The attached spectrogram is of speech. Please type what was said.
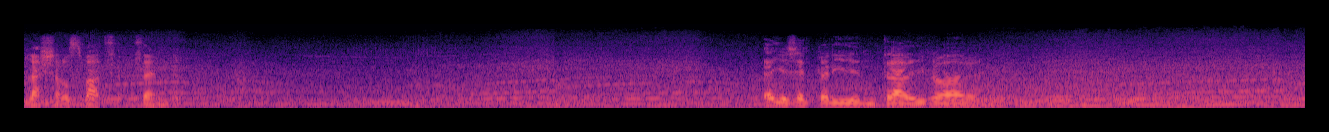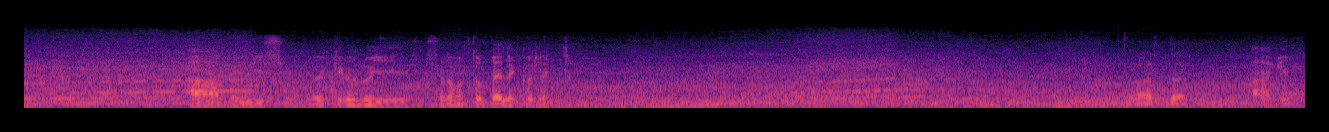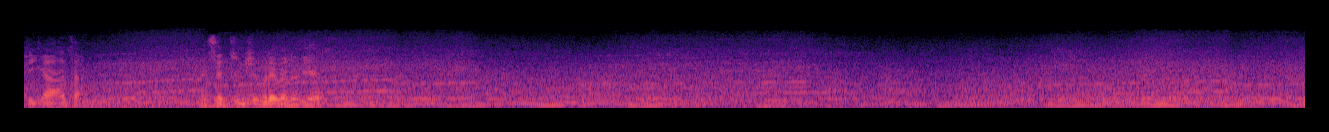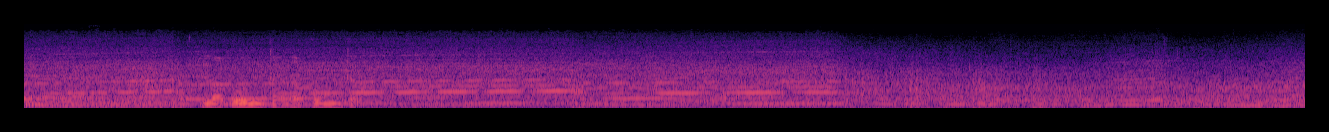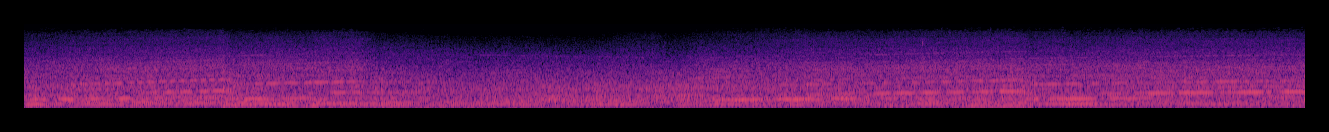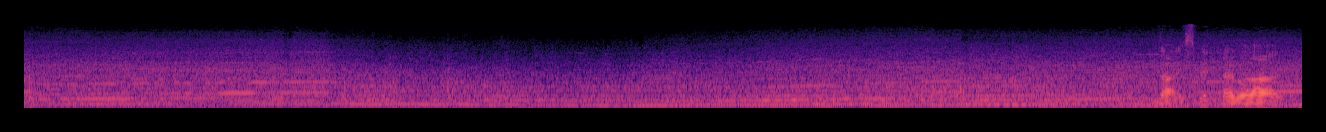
lascia lo spazio sempre. E io cerco di entrare, di provare. Ah, bellissimo, perché con lui è stato molto bello e corretto. Guarda, ah che figata. E si aggiunge pure quello dietro. lo punto, lo punto. Tá espetacular.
